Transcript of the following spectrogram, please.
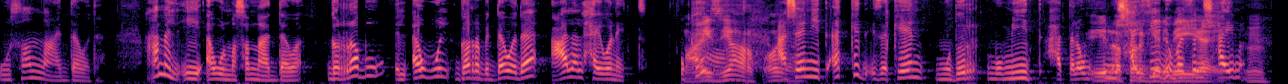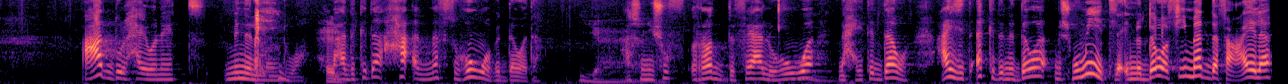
وصنع الدواء ده. عمل إيه أول ما صنع الدواء؟ جربه الأول جرب الدواء ده على الحيوانات ما عايز يعرف آه عشان يتأكد إذا كان مضر مميت حتى لو إيه مش هيفيده بس؟ مش هي. عدوا الحيوانات من الموضوع. بعد كده حقن نفسه هو بالدواء ده يا عشان يشوف رد فعله هو ناحية الدواء. عايز يتأكد إن الدواء مش مميت لأن الدواء فيه مادة فعالة.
